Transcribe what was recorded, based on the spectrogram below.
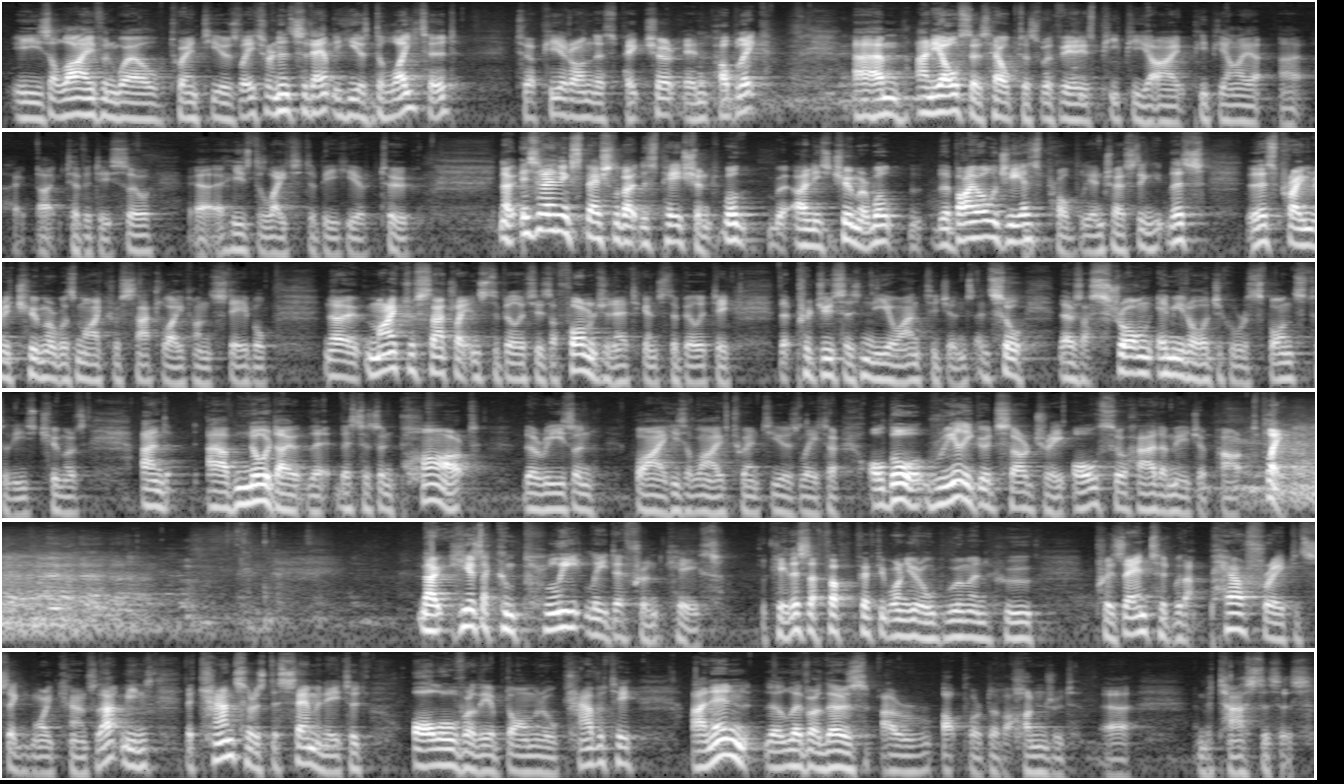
He's alive and well 20 years later, and incidentally, he is delighted to appear on this picture in public. Um, and he also has helped us with various PPI, PPI uh, activities, so uh, he's delighted to be here too. Now, is there anything special about this patient? Well, and his tumour? Well, the biology is probably interesting. This, this primary tumour was microsatellite unstable. Now, microsatellite instability is a form of genetic instability that produces neoantigens. And so there's a strong immunological response to these tumours. And I have no doubt that this is in part the reason why he's alive 20 years later, although really good surgery also had a major part to play. Now, here's a completely different case. Okay, this is a 51 year old woman who presented with a perforated sigmoid cancer. That means the cancer is disseminated all over the abdominal cavity, and in the liver, there's a, upward of 100 uh, metastases.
